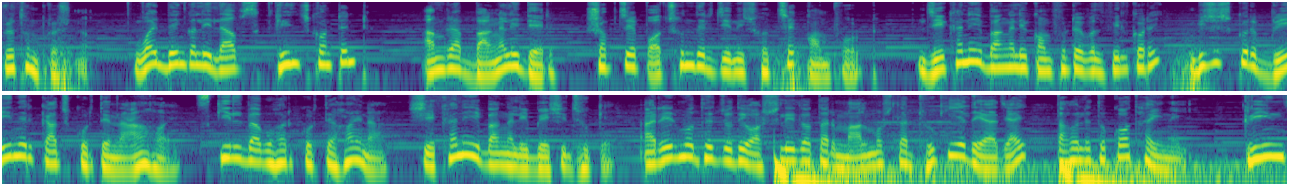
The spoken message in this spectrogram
প্রথম প্রশ্ন why Bengali loves cringe content আমরা বাঙালিদের সবচেয়ে পছন্দের জিনিস হচ্ছে কমফোর্ট যেখানেই বাঙালি কমফোর্টেবল ফিল করে, বিশেষ করে ব্রেইনের কাজ করতে না হয়, স্কিল ব্যবহার করতে হয় না, সেখানেই বাঙালি বেশি ঝুঁকে। আর এর মধ্যে যদি অশ্লীলতার মাল মশলা ঢুকিয়ে দেয়া যায়, তাহলে তো কথাই নেই। ক্রিঞ্জ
